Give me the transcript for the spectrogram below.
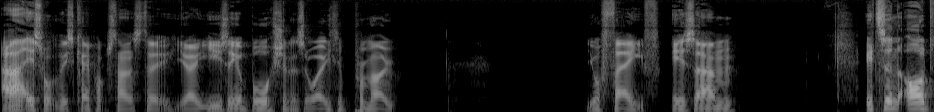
and that is what these K-pop stans do. You know, using abortion as a way to promote your fave is um it's an odd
